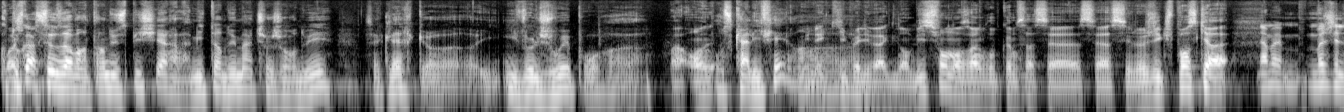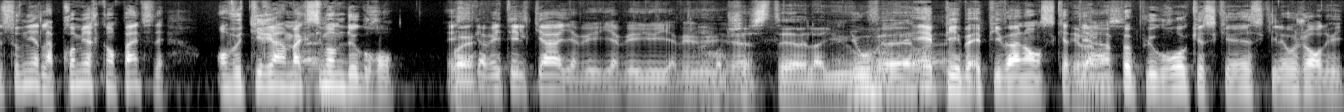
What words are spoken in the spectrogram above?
En tout cas, si vous avez entendu Spicher à la mi-temps du match aujourd'hui, c'est clair qu'ils veulent jouer pour, euh, Bah, on- pour se qualifier. hein. une équipe, elle y va avec de l'ambition dans un groupe comme ça, c'est c'est assez logique. Je pense qu'il y a. Non, mais moi, j'ai le souvenir de la première campagne, c'était on veut tirer un maximum de gros. Et Ouais. ce qui avait été le cas, il y avait, il y avait eu. il y avait eu, euh, Manchester, la Juve. Juve. Euh, et, puis, et puis Valence, qui était Valence. un peu plus gros que ce qu'il est aujourd'hui.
